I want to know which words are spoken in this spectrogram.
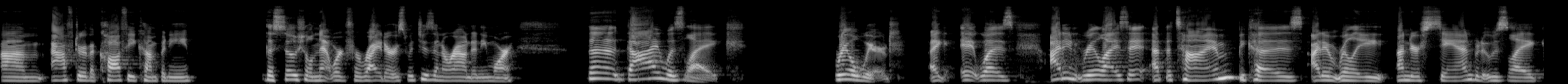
um, after the coffee company, the social network for writers, which isn't around anymore. The guy was like real weird. Like it was, I didn't realize it at the time because I didn't really understand, but it was like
